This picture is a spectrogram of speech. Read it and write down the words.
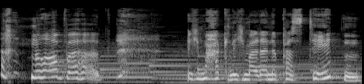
Ach, Norbert. Ich mag nicht mal deine Pasteten.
